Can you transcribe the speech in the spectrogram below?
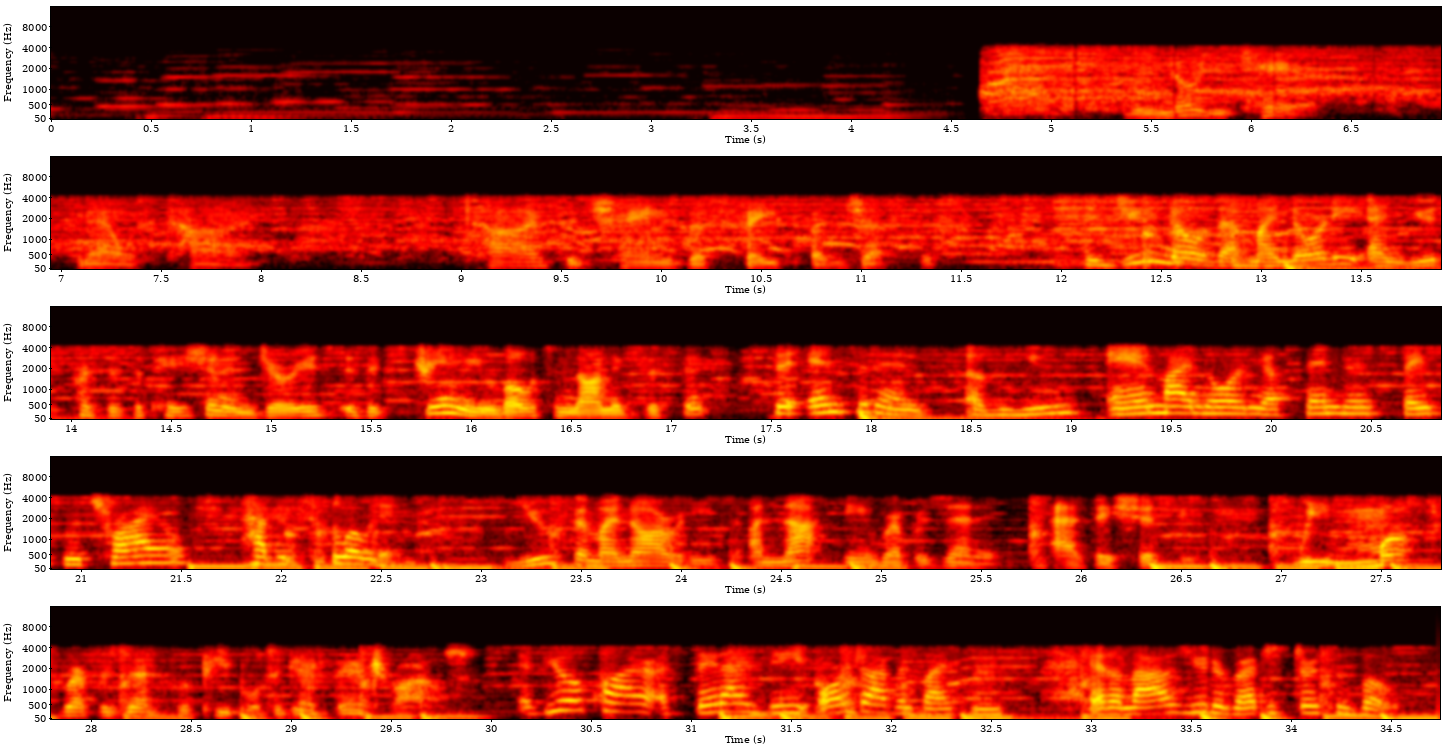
We know you care. Now it's time time to change the face of justice. Did you know that minority and youth participation in juries is extremely low to non existent? The incidence of youth and minority offenders faced with trials have exploded. Youth and minorities are not being represented as they should be. We must represent for people to get fair trials. If you acquire a state ID or driver's license, it allows you to register to vote,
